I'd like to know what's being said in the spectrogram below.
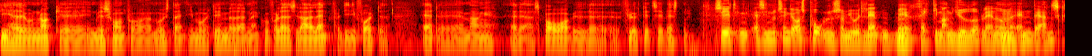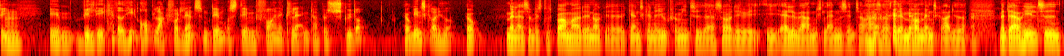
de havde jo nok øh, en vis form for modstand imod det med, at man kunne forlade sit eget land, fordi de frygtede, at øh, mange af deres borgere ville øh, flygte til Vesten. Så jeg, altså, nu tænker jeg også Polen, som jo et land med mm. rigtig mange jøder, blandt andet mm. under 2. verdenskrig. Mm. Øhm, ville det ikke have været helt oplagt for et land som dem at stemme for en erklæring, der beskytter jo. menneskerettigheder? Jo, men altså, hvis du spørger mig, det er nok øh, ganske naivt fra min side, så er det i alle verdens landes interesse at stemme for menneskerettigheder. Men der er jo hele tiden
